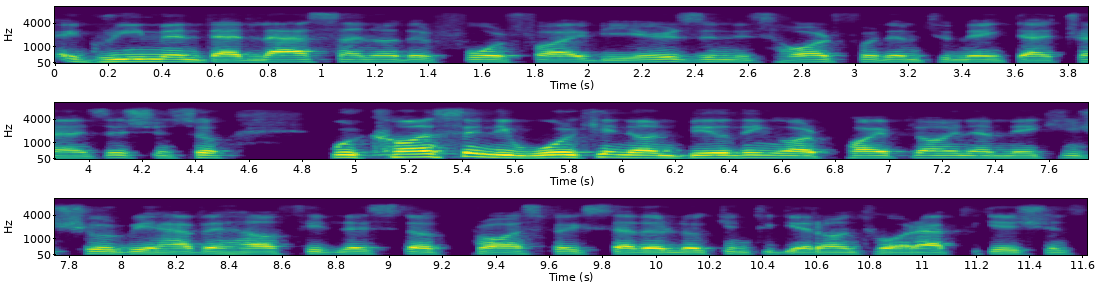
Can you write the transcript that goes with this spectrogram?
agreement that lasts another four or five years and it's hard for them to make that transition. So we're constantly working on building our pipeline and making sure we have a healthy list of prospects that are looking to get onto our applications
